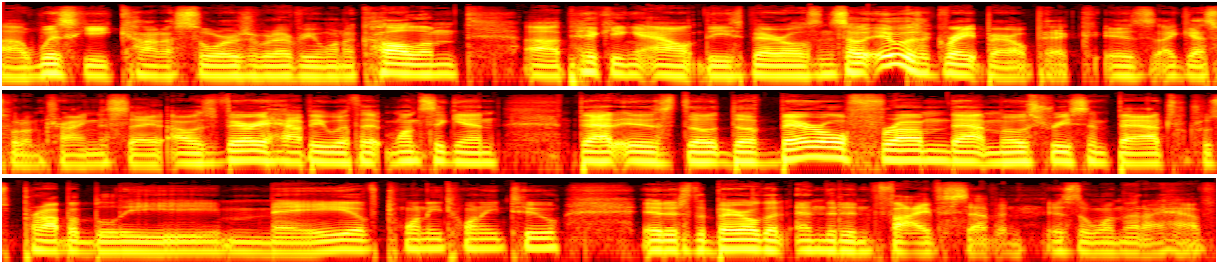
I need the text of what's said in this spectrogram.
uh, whiskey connoisseurs or whatever you want to call them, uh, picking out these barrels. And so it was a great barrel pick, is I guess what I'm trying to say. I was very happy with it. Once again, that is the the barrel from that most recent batch, which was probably May of 2022. It is the barrel that ended in five seven. Is the one that I have.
